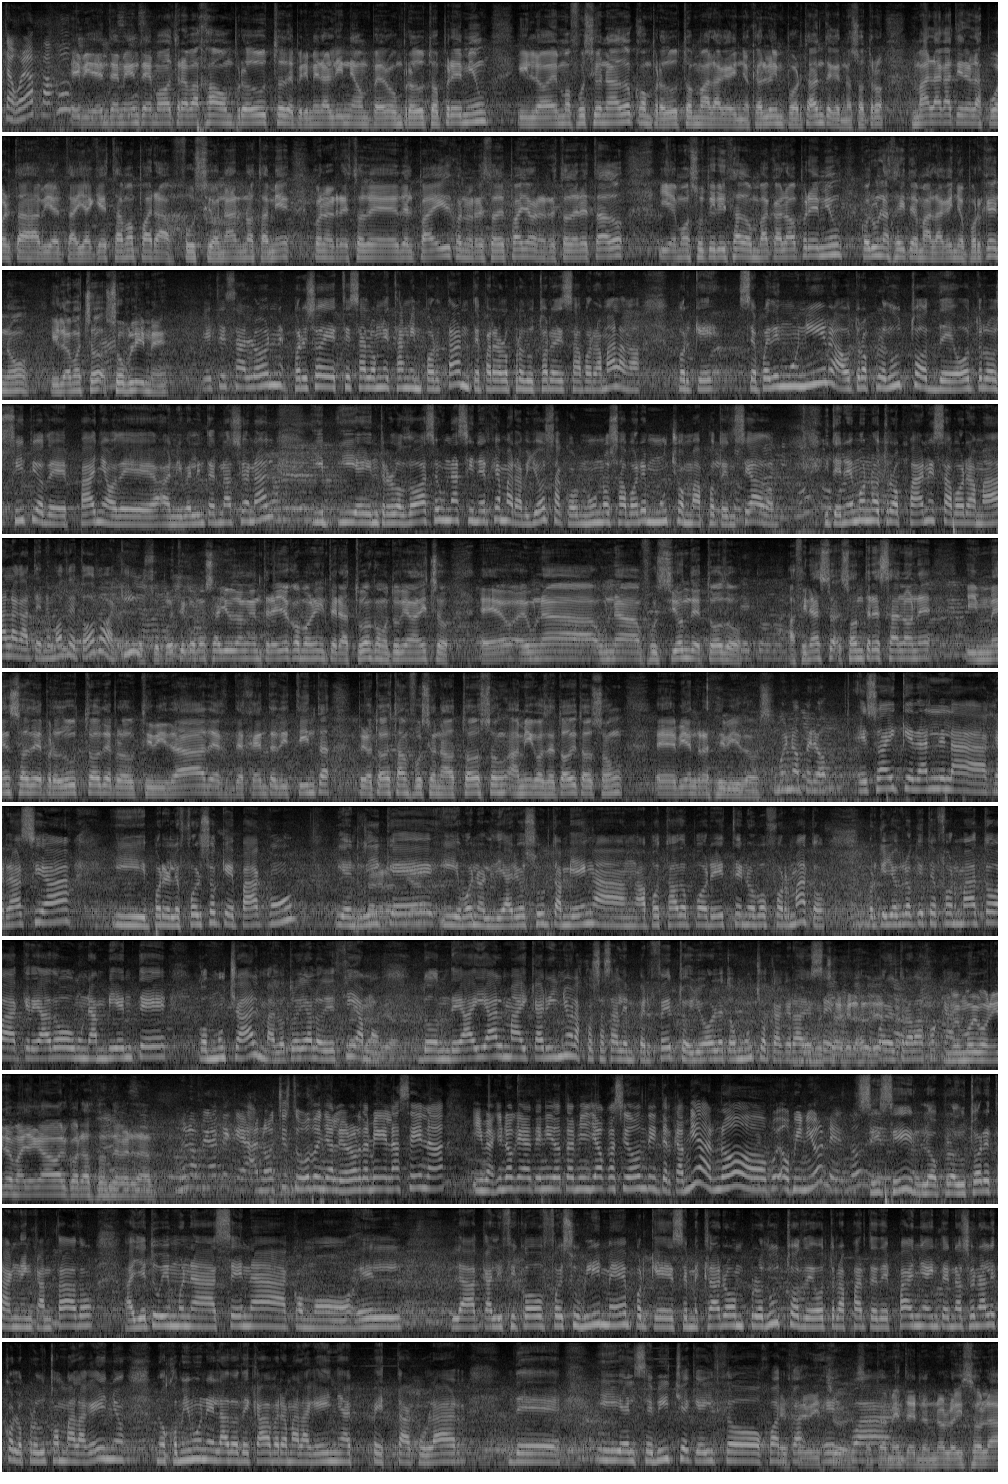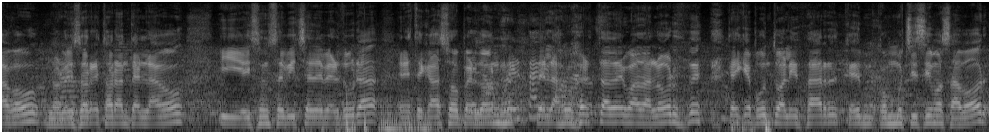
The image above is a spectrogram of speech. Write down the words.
¿Te acuerdas, Paco? Evidentemente hemos trabajado un producto de primera línea, un, un, producto premium y lo hemos fusionado con productos malagueños, que es lo importante, que nosotros, Málaga tiene las puertas abiertas y aquí estamos para fusionarnos también con el resto del país, con el resto de España, con el resto del Estado y hemos utilizado un bacalao premium con un aceite malagueño, ¿por qué no? Y lo hemos hecho sublime. Este salón, por eso este salón es tan importante para los productores de sabor a Málaga, porque se pueden unir a otros productos de otros sitios de España o de a nivel internacional y, entre los dos hace una sinergia maravillosa con unos sabores mucho más potenciados. Y tenemos nuestros panes sabor a Málaga, tenemos de todo aquí. Por supuesto, y cómo se ayudan entre ellos, cómo interactúan, como tú bien has dicho, es una, una fusión de todo. de todo. Al final son tres salones inmensos de productos, de productividad de, gente distinta, pero todos están fusionados, todos son amigos de todo y todos son eh, bien recibidos. Bueno, pero eso hay que darle las gracias y por el esfuerzo que Paco y Enrique y bueno, el Diario Sur también han apostado por este nuevo formato, porque yo creo que este formato ha creado un ambiente con mucha alma, el otro día lo decíamos, donde hay alma y cariño las cosas salen perfecto, yo le tengo mucho que agradecer por el trabajo que Muy, muy bonito, me ha llegado al corazón de verdad. Bueno, fíjate que anoche estuvo doña Leonor también en la cena, imagino que ha tenido también ya ocasión de intercambiar, ¿no? Opiniones, ¿no? Sí, sí, los productores están encantados, ayer tuvimos una cena como él la calificó fue sublime porque se mezclaron productos de otras partes de España internacionales con los productos malagueños. Nos comimos un helado de cabra malagueña espectacular. De, y el ceviche que hizo Juan Carlos. Exactamente, no, lo hizo Lago, no lo hizo Restaurante El Lago y hizo un ceviche de verdura, en este caso, perdón, de la huerta de, Guadalhorce, que hay que puntualizar, que con muchísimo sabor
